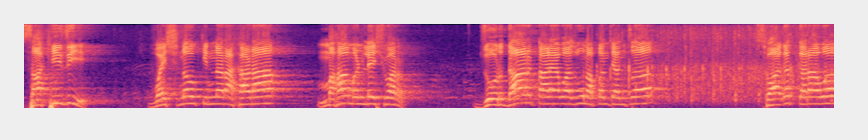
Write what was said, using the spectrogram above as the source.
साखीजी वैष्णव किन्नर आखाडा महामंडलेश्वर जोरदार टाळ्या वाजून आपण त्यांचं स्वागत करावं.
